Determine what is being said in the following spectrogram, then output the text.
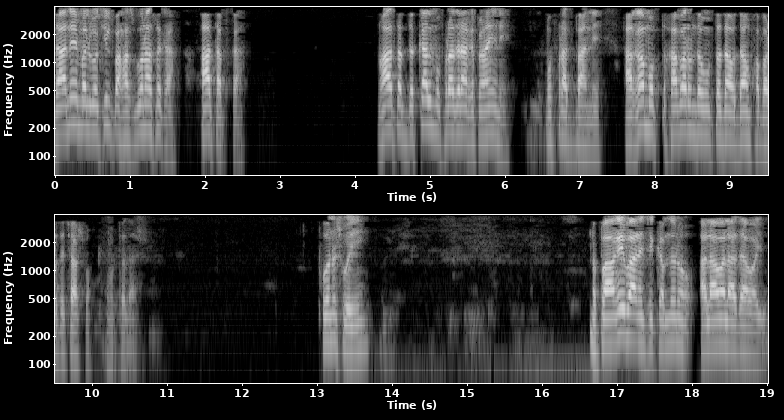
دا نعم الوکیل په حسبنا سکا عطف کا مخاطب د کل مفرد راغی په عین مفرد باندې هغه مبت خبر د مبتدا او دام خبر د چا شو مبتدا شو پونه شوي نو پاغه باندې چې کمندنو علاوه لا دا وایو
